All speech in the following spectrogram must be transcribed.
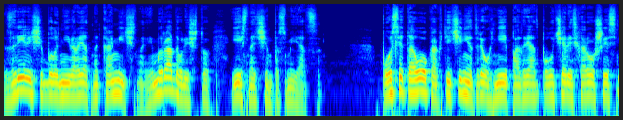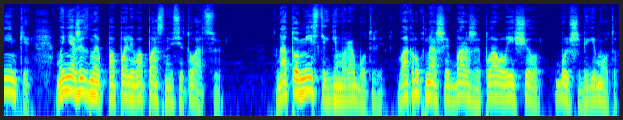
Зрелище было невероятно комично, и мы радовались, что есть над чем посмеяться. После того, как в течение трех дней подряд получались хорошие снимки, мы неожиданно попали в опасную ситуацию. На том месте, где мы работали, вокруг нашей баржи плавало еще больше бегемотов.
